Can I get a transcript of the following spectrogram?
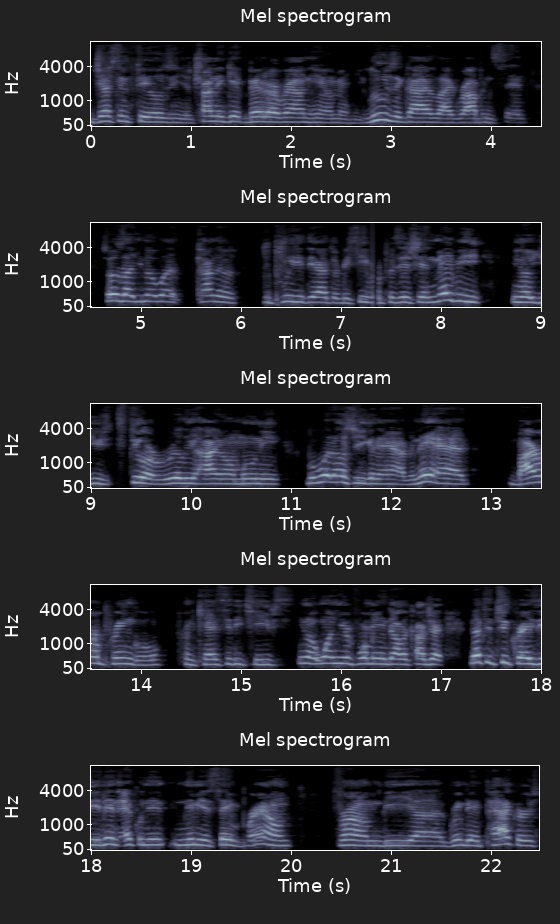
Justin Fields, and you're trying to get better around him, and you lose a guy like Robinson. So it's like, you know what, kind of depleted there at the receiver position. Maybe, you know, you still are really high on Mooney, but what else are you going to have? And they had Byron Pringle from Kansas City Chiefs, you know, one year, $4 million contract. Nothing too crazy. And then Equanimeous St. Brown from the uh, Green Bay Packers,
